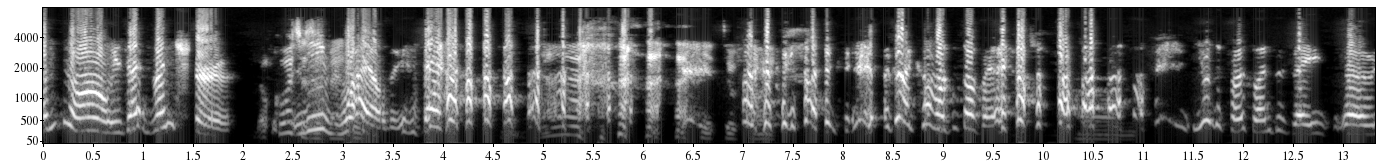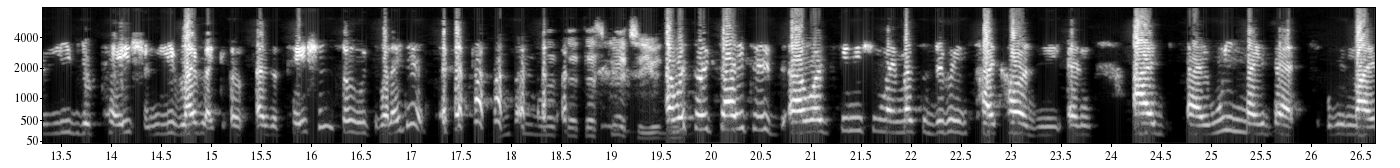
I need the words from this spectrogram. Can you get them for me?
Oh, no, it's adventure. Of course, it's adventure. wild. That? You're too funny. Come on, stop it. Um, You're the first one to say, uh, live your patient, live life like uh, as a patient. So it's what I did. okay, well, that, that's good. So you, I was so excited. I was finishing my master's degree in psychology, and I I win my bet with my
